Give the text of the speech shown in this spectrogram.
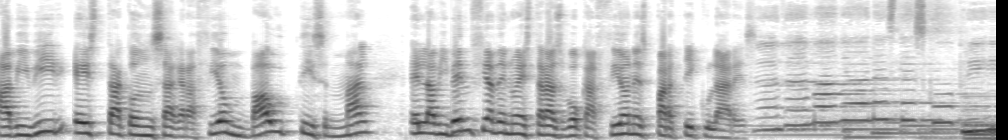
a vivir esta consagración bautismal en la vivencia de nuestras vocaciones particulares. Cada mañana es descubrir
